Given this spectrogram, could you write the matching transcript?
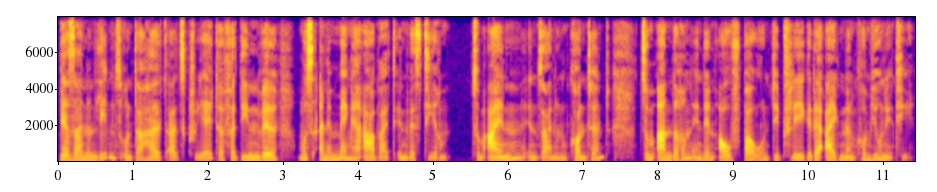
Wer seinen Lebensunterhalt als Creator verdienen will, muss eine Menge Arbeit investieren. Zum einen in seinen Content, zum anderen in den Aufbau und die Pflege der eigenen Community.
